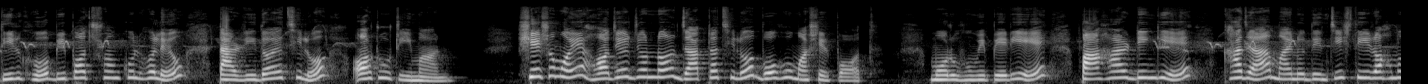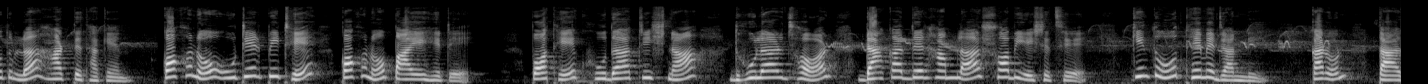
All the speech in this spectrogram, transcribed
দীর্ঘ বিপদসংকুল হলেও তার হৃদয়ে ছিল অটুট ইমান সে সময়ে হজের জন্য যাত্রা ছিল বহু মাসের পথ। মরুভূমি পেরিয়ে পাহাড় ডিঙ্গিয়ে খাজা মাইনুদ্দিন চিশতি রহমতুল্লাহ হাঁটতে থাকেন। কখনো উটের পিঠে কখনো পায়ে হেঁটে। পথে ক্ষুধা, তৃষ্ণা, ধুলার ঝড়, ডাকাতদের হামলা সবই এসেছে, কিন্তু থেমে যাননি, কারণ তার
